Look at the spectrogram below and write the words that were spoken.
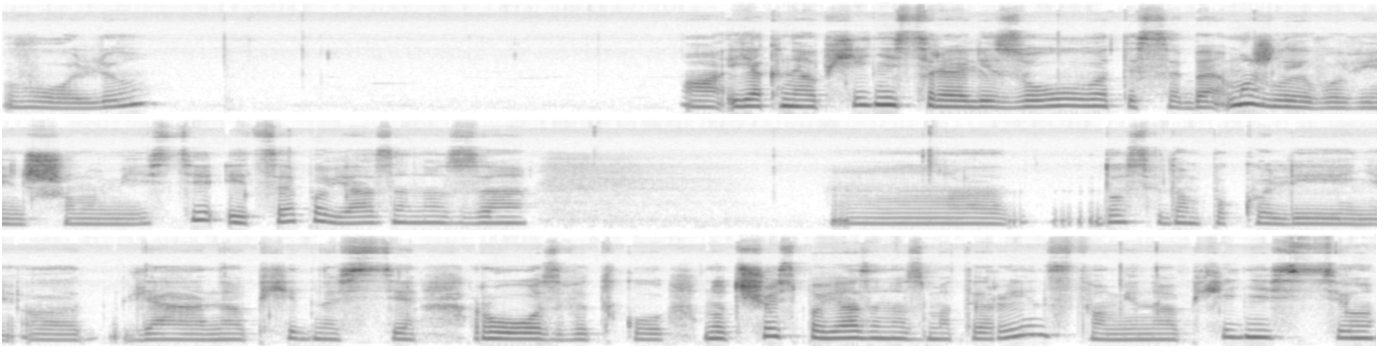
волю, як необхідність реалізовувати себе, можливо, в іншому місті, і це пов'язано з досвідом поколінь, е, для необхідності розвитку, ну, щось пов'язане з материнством і необхідністю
